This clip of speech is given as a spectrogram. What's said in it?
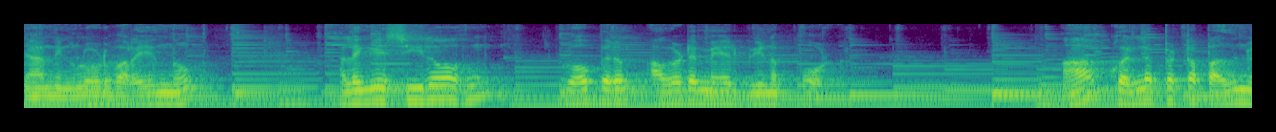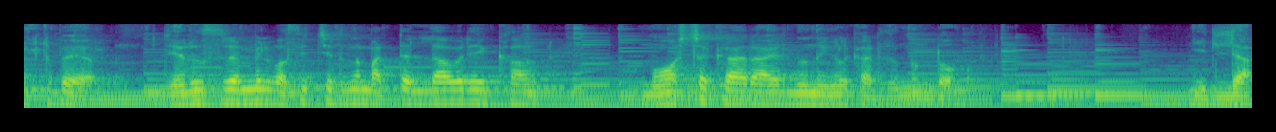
ഞാൻ നിങ്ങളോട് പറയുന്നു. അല്ലെങ്കിൽ ശീലോഹും ഗോപുരം അവരുടെ മേൽ വീണപ്പോൾ ആ കൊല്ലപ്പെട്ട പതിനെട്ട് പേർ ജെറുസലമിൽ വസിച്ചിരുന്ന മറ്റെല്ലാവരേക്കാൾ മോശക്കാരായിരുന്നു നിങ്ങൾ കരുതുന്നുണ്ടോ? ഇല്ല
